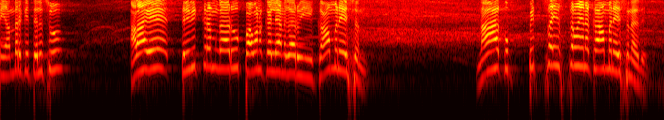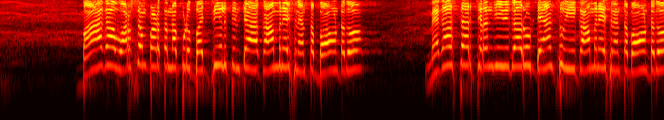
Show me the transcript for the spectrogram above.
మీ అందరికీ తెలుసు. అలాగే త్రివిక్రమ్ గారు పవన్ కళ్యాణ్ గారు ఈ కాంబినేషన్ నాకు పిచ్చ ఇష్టమైన కాంబినేషన్ అది. బాగా వర్షం పడుతున్నప్పుడు బజ్జీలు తింటే ఆ కాంబినేషన్ ఎంత బాగుంటుందో మెగాస్టార్ చిరంజీవి గారు డ్యాన్సు ఈ కాంబినేషన్ ఎంత బాగుంటుందో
